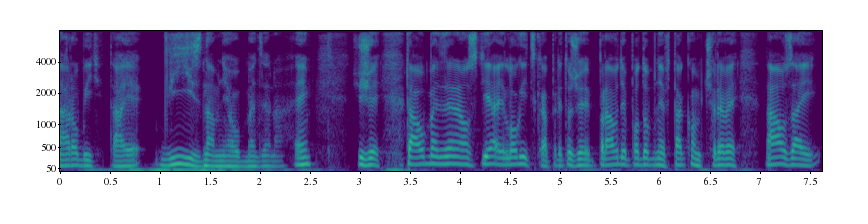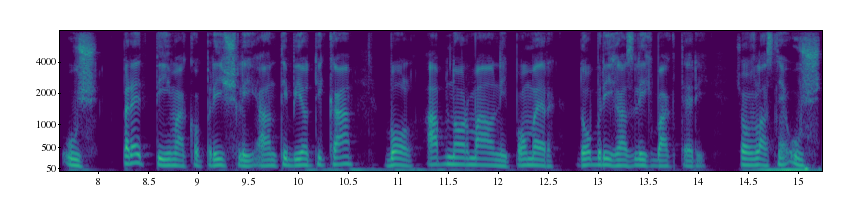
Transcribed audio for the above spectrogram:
narobiť, tá je významne obmedzená. Hej? Čiže tá obmedzenosť je aj logická, pretože pravdepodobne v takom čreve naozaj už predtým, ako prišli antibiotika, bol abnormálny pomer dobrých a zlých baktérií čo vlastne už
